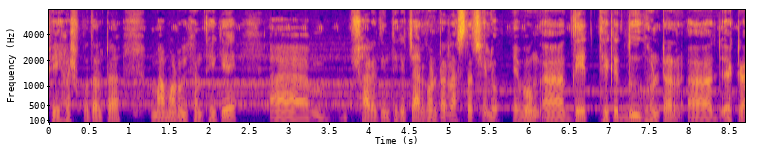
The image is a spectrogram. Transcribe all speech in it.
সেই হাসপাতালটা মামার ওইখান থেকে সাড়ে তিন থেকে চার ঘণ্টার রাস্তা ছিল এবং দেড় থেকে দুই ঘণ্টার একটা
